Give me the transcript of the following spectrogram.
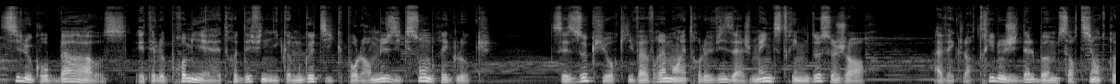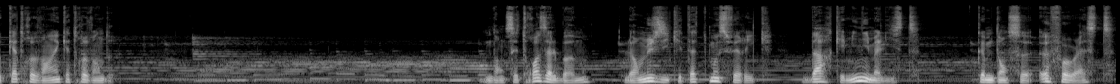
Si le groupe Bauhaus était le premier à être défini comme gothique pour leur musique sombre et glauque, c'est The Cure qui va vraiment être le visage mainstream de ce genre, avec leur trilogie d'albums sortis entre 80 et 82. Dans ces trois albums, leur musique est atmosphérique, dark et minimaliste, comme dans ce A Forest,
